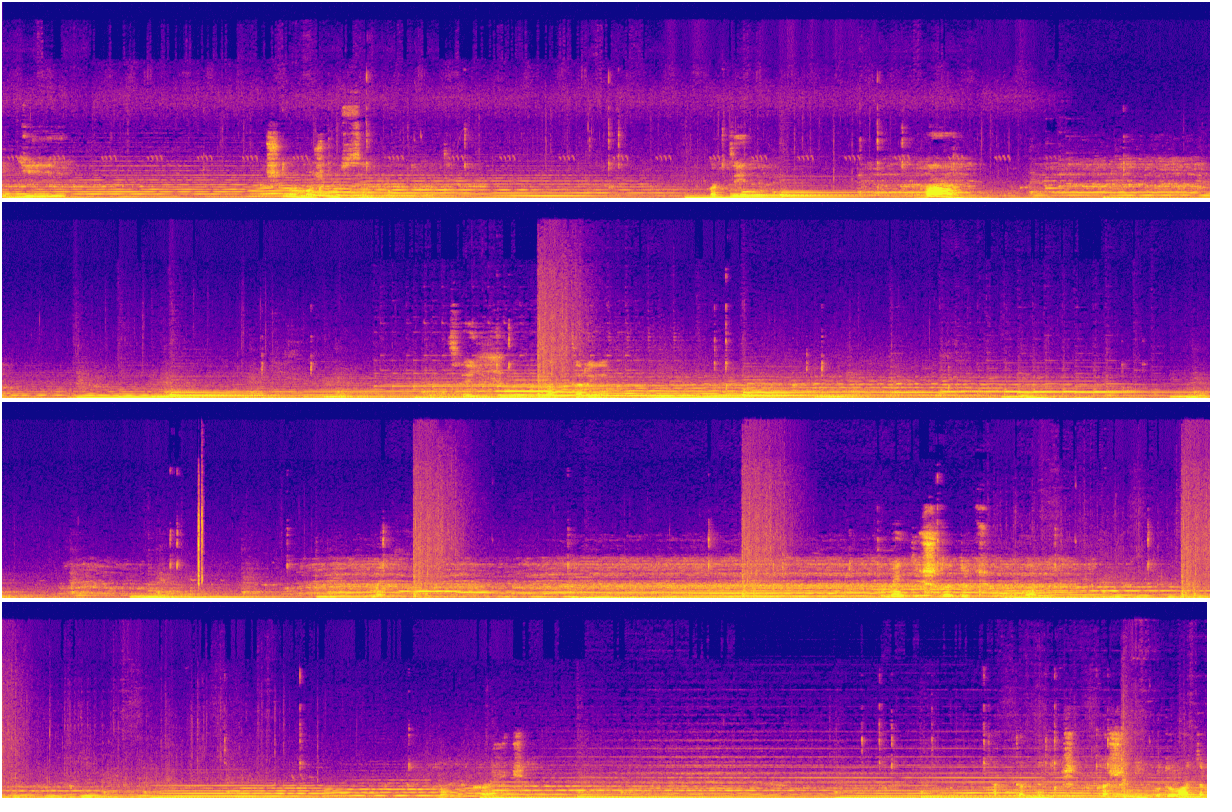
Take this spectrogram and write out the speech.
Тоді. Що ми можемо з цим побудувати? Один, два. Це їх що не будувати.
